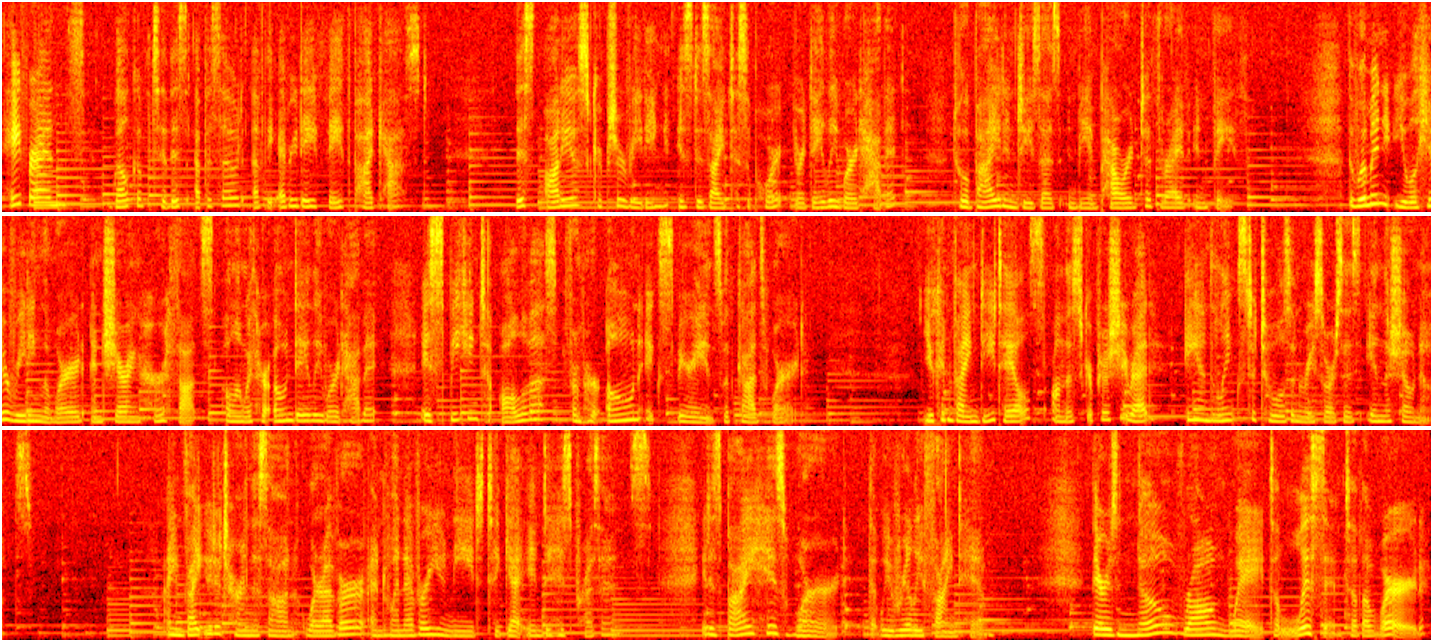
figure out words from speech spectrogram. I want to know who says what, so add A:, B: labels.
A: Hey, friends! Welcome to this episode of the Everyday Faith Podcast. This audio scripture reading is designed to support your daily word habit, to abide in Jesus and be empowered to thrive in faith. The woman you will hear reading the word and sharing her thoughts along with her own daily word habit is speaking to all of us from her own experience with God's word. You can find details on the scripture she read and links to tools and resources in the show notes. I invite you to turn this on wherever and whenever you need to get into His presence. It is by His Word that we really find Him. There is no wrong way to listen to the Word.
